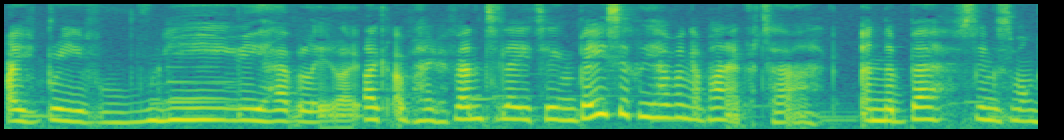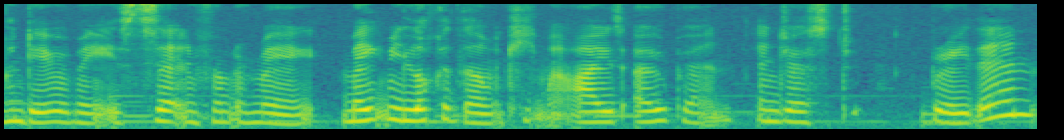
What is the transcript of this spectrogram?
I breathe really heavily, like like I'm hyperventilating, basically having a panic attack. And the best thing someone can do with me is sit in front of me, make me look at them, keep my eyes open, and just breathe in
